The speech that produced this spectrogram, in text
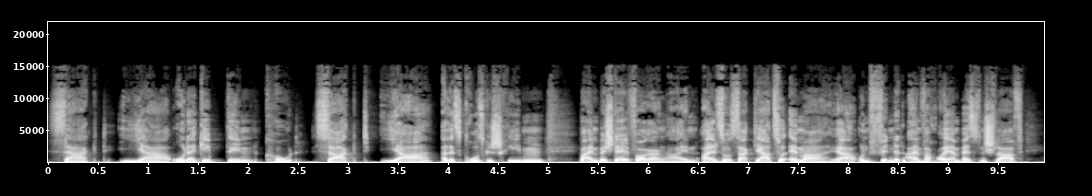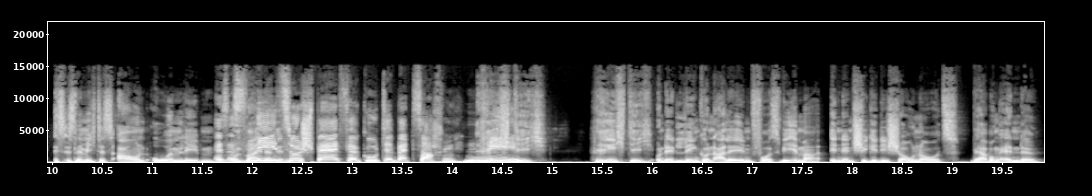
sagt ja oder gebt den Code sagt ja, alles groß geschrieben, beim Bestellvorgang ein. Also sagt ja zu Emma, ja, und findet einfach euren besten Schlaf. Es ist nämlich das A und O im Leben. Es ist und nie zu spät für gute Bettsachen. Nie. Richtig. Richtig. Und den Link und alle Infos, wie immer, in den schicke die Show Notes. Werbung Ende.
